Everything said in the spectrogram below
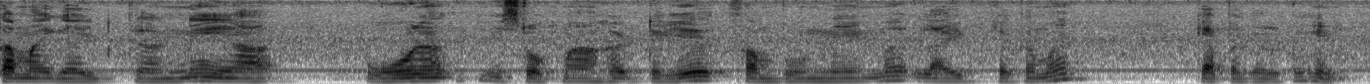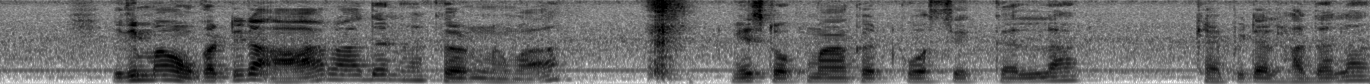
තමයි ගයිඩ් කරන්නේ. එයා ඕන ස්ටොක් මාකට් එකේ සම්පූර්ණයෙන්ම ලයිෆ් එකම කැප කරපු කෙනෙක්. ඉතින් මම ඔකටට ආරාධනා කරනවා. මේ ස්ටොක් මාකට් කෝස් එක කරලා කැපිටල් හදලා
